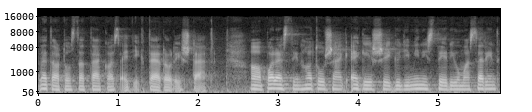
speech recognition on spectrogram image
letartóztatták az egyik terroristát. A palesztin hatóság egészségügyi minisztériuma szerint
